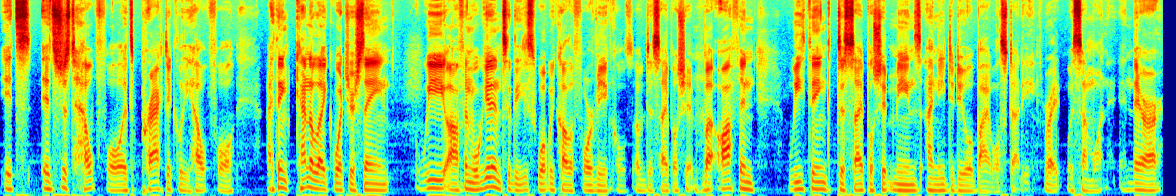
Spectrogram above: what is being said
it's it's just helpful. It's practically helpful. I think kind of like what you're saying. We often will get into these what we call the four vehicles of discipleship, but often we think discipleship means I need to do a Bible study Right. with someone, and there are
